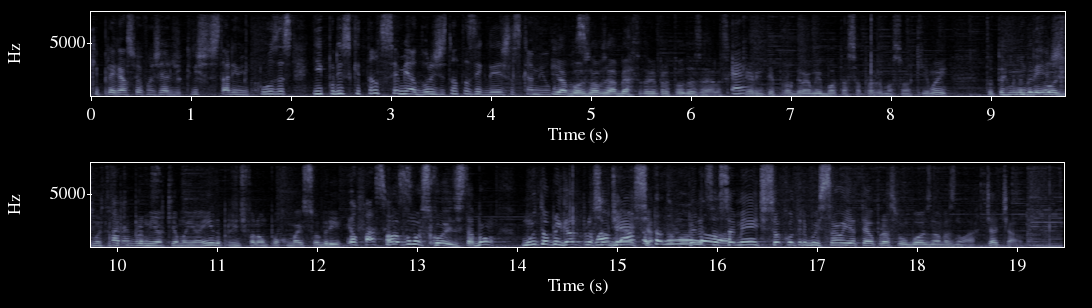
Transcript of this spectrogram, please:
que pregassem o Evangelho de Cristo estariam inclusas e por isso que tantos semeadores de tantas igrejas caminham E a. Boas Novas é aberta também para todas elas que É. querem ter programa e botar sua programação aqui. Mãe, estou terminando Um aqui hoje, mas tu fica para mim aqui amanhã ainda para a gente falar um pouco mais sobre faço isso. algumas coisas, tá bom? Muito obrigado pela Um sua audiência, pela sua semente, sua contribuição e até o próximo Boas Novas no ar. Tchau, tchau.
